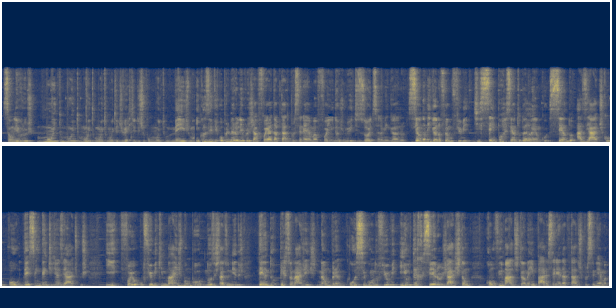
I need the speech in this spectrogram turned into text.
são livros muito, muito, muito, muito, muito divertidos, tipo, muito mesmo. Inclusive, o primeiro livro já foi adaptado pro cinema, foi em 2018, se eu não me engano. Se eu não me engano, foi um filme de 100% do elenco sendo asiático ou descendente de asiáticos. E foi o filme que mais bombou nos Estados Unidos, tendo personagens não brancos. O segundo filme e o terceiro já estão confirmados também para serem adaptados para o cinema.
